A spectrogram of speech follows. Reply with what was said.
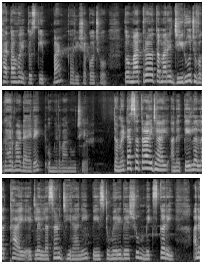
ખાતા હોય તો સ્કીપ પણ કરી શકો છો. તો માત્ર તમારે જીરું જ વઘારમાં ડાયરેક્ટ ઉમેરવાનું છે. ટમેટાં સતળાઈ જાય અને તેલ અલગ થાય એટલે લસણ, જીરાની પેસ્ટ ઉમેરી દઈશું મિક્સ કરી અને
